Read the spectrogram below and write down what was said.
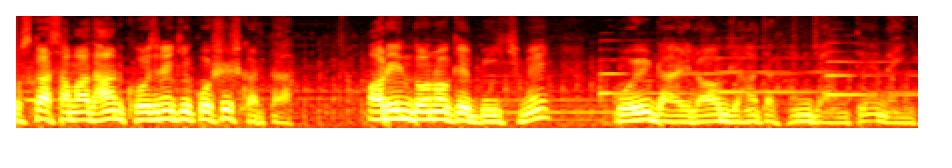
उसका समाधान खोजने की कोशिश करता है, और इन दोनों के बीच में कोई डायलॉग जहाँ तक हम जानते हैं नहीं है।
